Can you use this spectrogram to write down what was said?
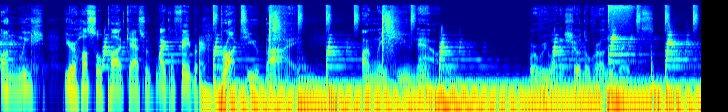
Unleash Your Hustle podcast with Michael Faber, brought to you by Unleash You Now, where we want to show the world your greatness.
